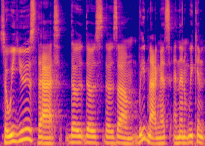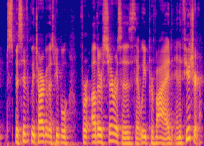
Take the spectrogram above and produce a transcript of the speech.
So we use that those those those um, lead magnets and then we can specifically target those people for other services that we provide in the future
